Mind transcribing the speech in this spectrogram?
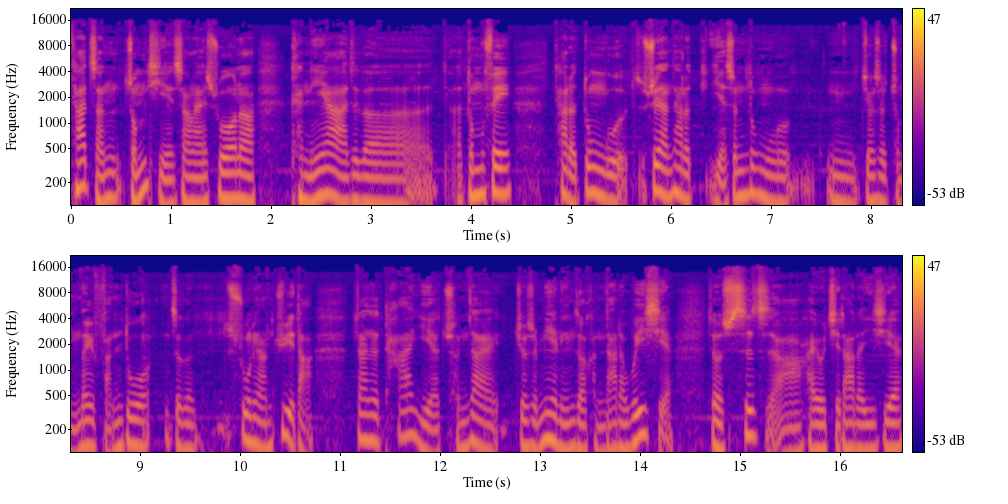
它整总体上来说呢，肯尼亚这个东非。它的动物虽然它的野生动物，嗯，就是种类繁多，这个数量巨大，但是它也存在，就是面临着很大的威胁，就狮子啊，还有其他的一些，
